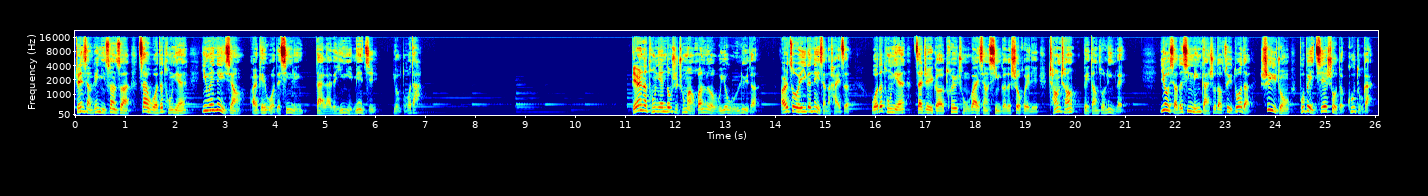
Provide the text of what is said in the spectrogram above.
真想给你算算，在我的童年，因为内向而给我的心灵带来的阴影面积有多大？别人的童年都是充满欢乐、无忧无虑的，而作为一个内向的孩子，我的童年在这个推崇外向性格的社会里，常常被当作另类。幼小的心灵感受到最多的是一种不被接受的孤独感。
